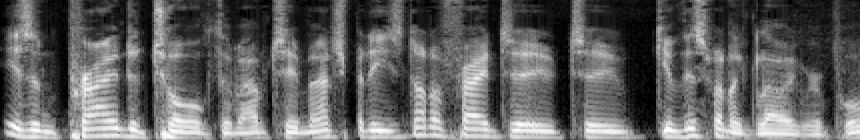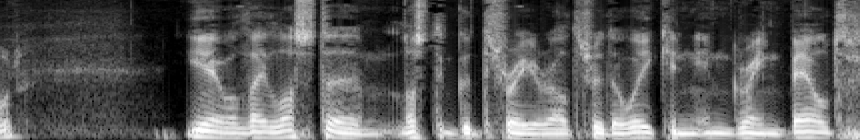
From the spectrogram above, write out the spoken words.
isn't prone to talk them up too much, but he's not afraid to, to give this one a glowing report. Yeah, well, they lost a lost a good three year old through the week in, in Green Belt,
